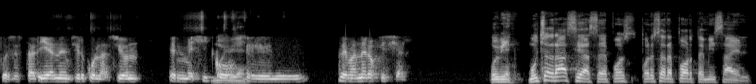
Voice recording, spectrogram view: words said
pues estarían en circulación en México de manera oficial. Muy bien, muchas gracias por, por ese reporte, Misael.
